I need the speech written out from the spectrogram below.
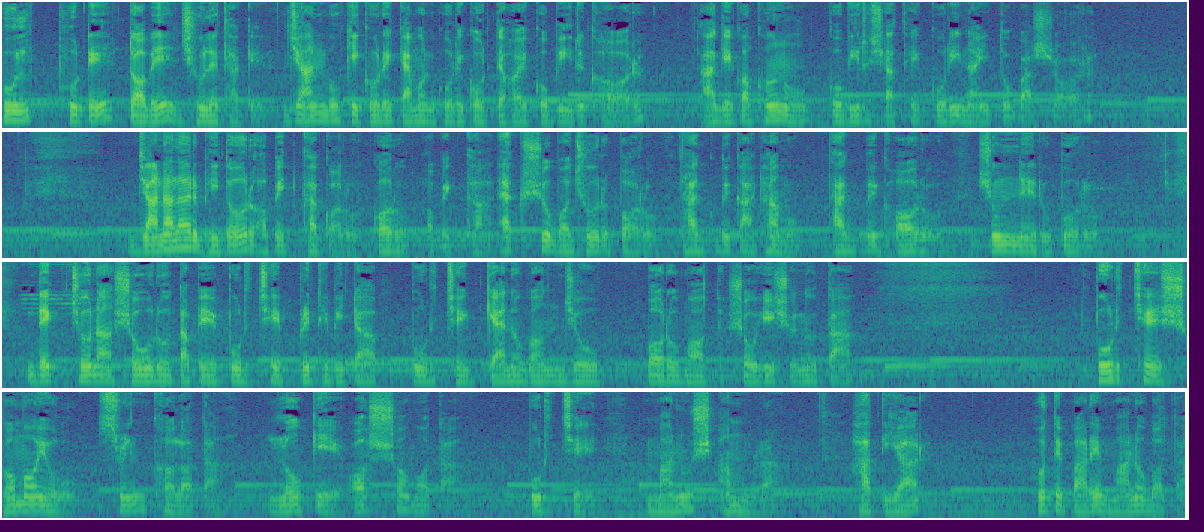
ফুল ফুটে টবে ঝুলে থাকে। জানব কি করে, কেমন করে করতে হয় কবির ঘর। আগে কখনো কবির সাথে করি নাই তো বাসর। জানালার ভিতর অপেক্ষা করো করো অপেক্ষা, একশো বছর পরও থাকবে কাঠামো, থাকবে ঘরও, শূন্যের উপরও। দেখছ না সৌর তাপে পুড়ছে পৃথিবীটা, পুড়ছে জ্ঞানগঞ্জ পরমত সহিষ্ণুতা পুড়ছে সময়ও শৃঙ্খলতা, লোকে অসমতা। পুড়ছে মানুষ আমরা, হাতিয়ার হতে পারে মানবতা।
